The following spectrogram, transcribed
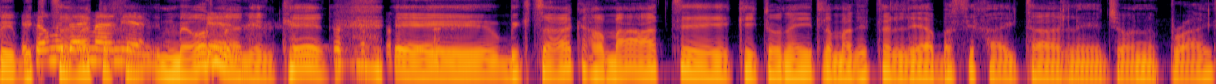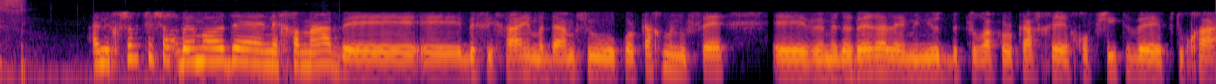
בקצרה ככה... יותר מדי מעניין. מאוד כן. מעניין, כן. בקצרה ככה, מה את כעיתונאית למדת עליה בשיחה איתה על ג'ון פרייס? אני חושבת שיש הרבה מאוד אה, נחמה אה, בשיחה עם אדם שהוא כל כך מנוסה אה, ומדבר על מיניות בצורה כל כך חופשית ופתוחה.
